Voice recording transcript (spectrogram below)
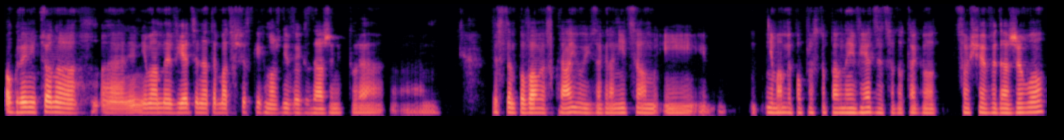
ograniczona. Nie, nie mamy wiedzy na temat wszystkich możliwych zdarzeń, które występowały w kraju i za granicą, i nie mamy po prostu pełnej wiedzy co do tego, co się wydarzyło,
